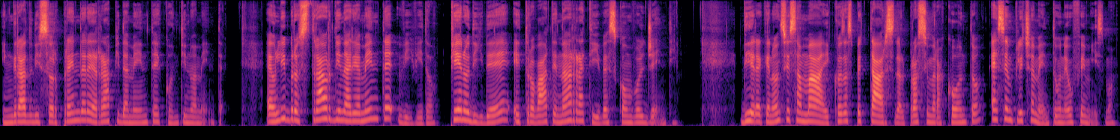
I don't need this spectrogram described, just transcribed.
in grado di sorprendere rapidamente e continuamente. È un libro straordinariamente vivido, pieno di idee e trovate narrative sconvolgenti. Dire che non si sa mai cosa aspettarsi dal prossimo racconto è semplicemente un eufemismo.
